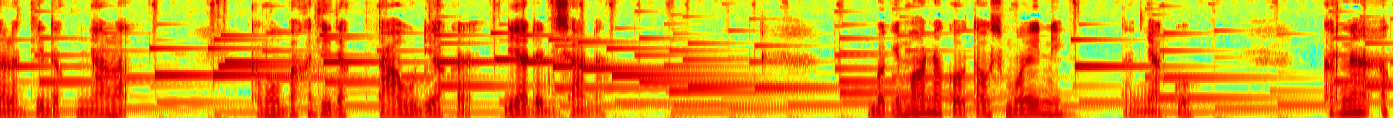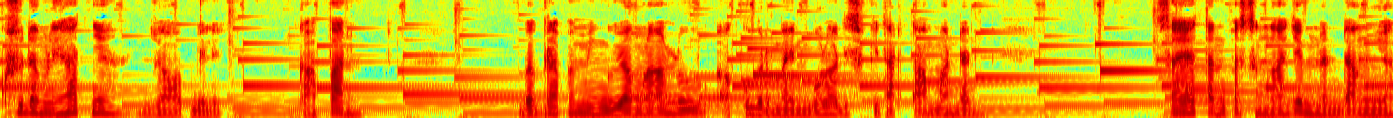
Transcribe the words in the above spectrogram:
jalan tidak menyala, kamu bahkan tidak tahu dia dia ada di sana. Bagaimana kau tahu semua ini? Tanyaku. Karena aku sudah melihatnya, jawab Billy. Kapan? Beberapa minggu yang lalu, aku bermain bola di sekitar taman dan saya tanpa sengaja menendangnya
